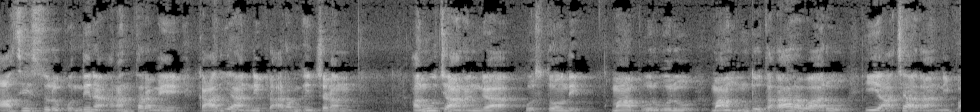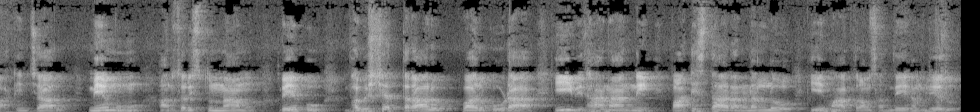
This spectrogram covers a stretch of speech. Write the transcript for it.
ఆశీస్సులు పొందిన అనంతరమే కార్యాన్ని ప్రారంభించడం అనూచానంగా వస్తోంది. మా పూర్వులు మా ముందు తరాల వారు ఈ ఆచారాన్ని పాటించారు. మేము అనుసరిస్తున్నాము. రేపు భవిష్యత్ తరాలు వారు కూడా ఈ విధానాన్ని పాటిస్తారనడంలో ఏమాత్రం సందేహం లేదు.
